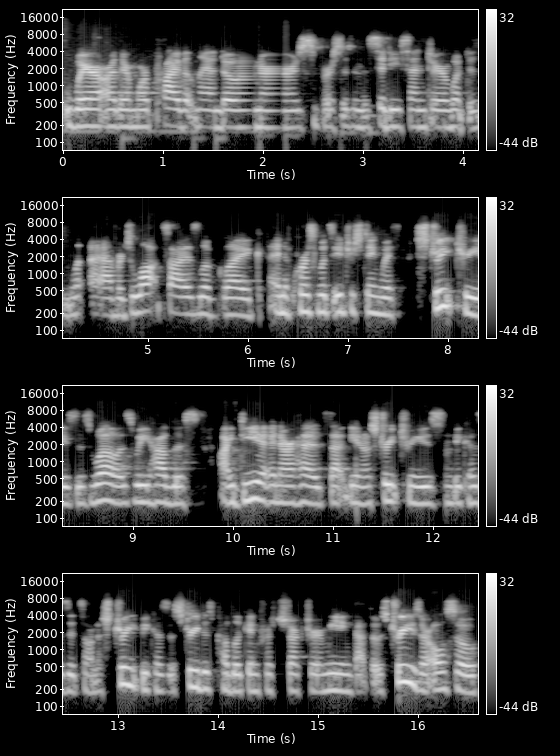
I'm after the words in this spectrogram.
where are there more private landowners versus in the city center? What does average lot size look like? And of course what's interesting with street trees as well is we have this idea in our heads that you know street trees because it's on a street because the street is public infrastructure meaning that those trees are also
